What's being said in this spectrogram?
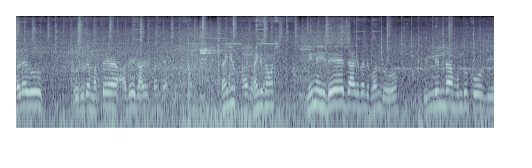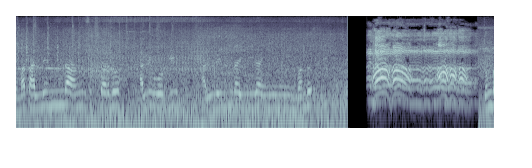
ಕಡೆಗೂ ಇವ್ರ ಜೊತೆ ಮತ್ತೆ ಅದೇ ಜಾಗಕ್ಕೆ ಬಂದೆ. Thank you thank you so much ನಿನ್ನೆ ಇದೇ ಜಾಗದಲ್ಲಿ ಬಂದು ಇಲ್ಲಿಂದ ಮುಂದಕ್ಕೆ ಹೋಗಿ ಮತ್ತು ಅಲ್ಲಿಂದ ಹಂಗೆ ಸುತ್ತರೆದು ಅಲ್ಲಿಗೆ ಹೋಗಿ ಅಲ್ಲಿಂದ ಈಗ ಹಿಂಗೆ ಬಂದು ತುಂಬ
